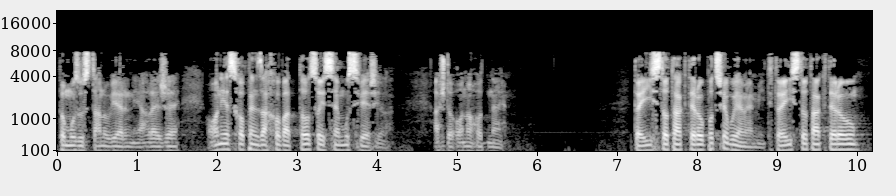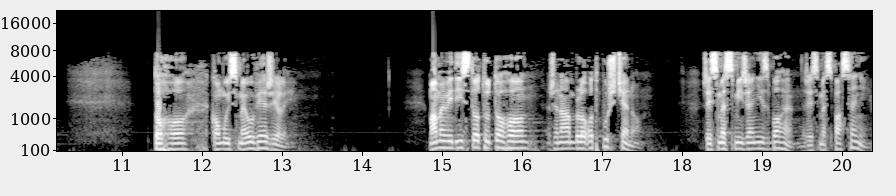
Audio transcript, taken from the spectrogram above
tomu zůstanu věrný, ale že on je schopen zachovat to, co jsem mu svěřil až do onoho dne. To je jistota, kterou potřebujeme mít. To je jistota, kterou toho, komu jsme uvěřili. Máme mít jistotu toho, že nám bylo odpuštěno, že jsme smíření s Bohem, že jsme spaseni.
